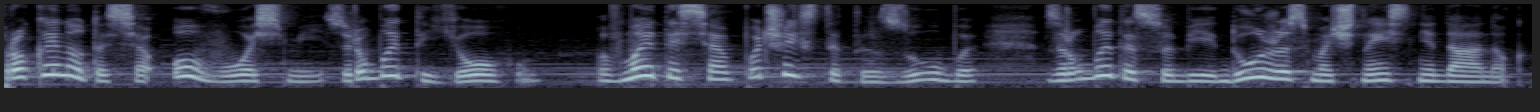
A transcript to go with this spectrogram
прокинутися о восьмій, зробити йогу, вмитися, почистити зуби, зробити собі дуже смачний сніданок.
